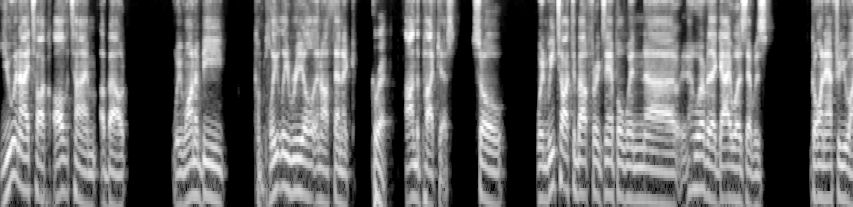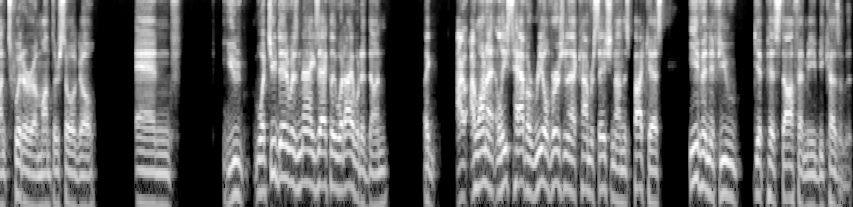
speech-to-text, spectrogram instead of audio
you and I talk all the time about we want to be completely real and authentic correct on the podcast. So when we talked about, for example, when uh, whoever that guy was that was going after you on Twitter a month or so ago, and you what you did was not exactly what I would have done. Like I, I want to at least have a real version of that conversation on this podcast, even if you get pissed off at me because of it.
